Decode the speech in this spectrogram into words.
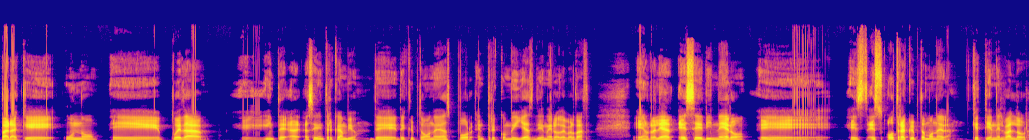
para que uno eh, pueda eh, hacer intercambio de, criptomonedas por, entre comillas, dinero de verdad. En realidad, ese dinero eh, es, otra criptomoneda que tiene el valor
